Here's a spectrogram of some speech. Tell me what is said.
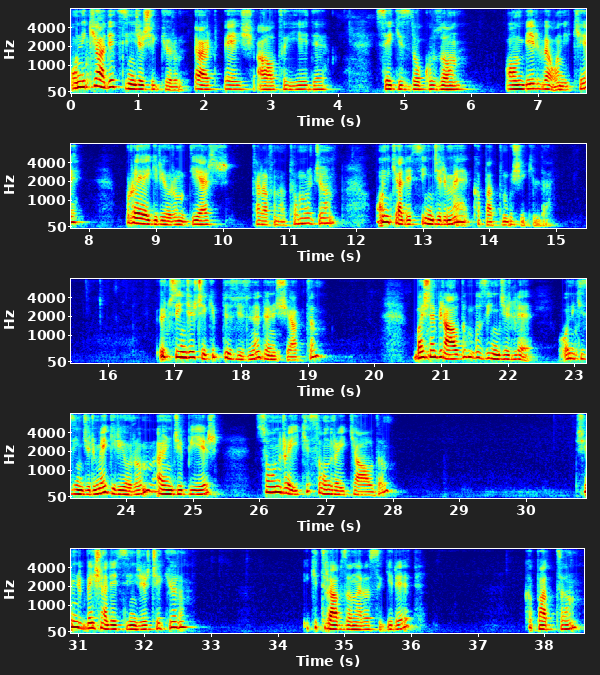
12 adet zincir çekiyorum. 4, 5, 6, 7, 8, 9, 10, 11 ve 12. Buraya giriyorum diğer tarafına tomurcuğun. 12 adet zincirimi kapattım bu şekilde. 3 zincir çekip düz yüzüne dönüş yaptım. Başına bir aldım. Bu zincirle 12 zincirime giriyorum. Önce 1, Sonra 2, sonra 2 aldım. Şimdi 5 adet zincir çekiyorum. 2 trabzan arası girip kapattım.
